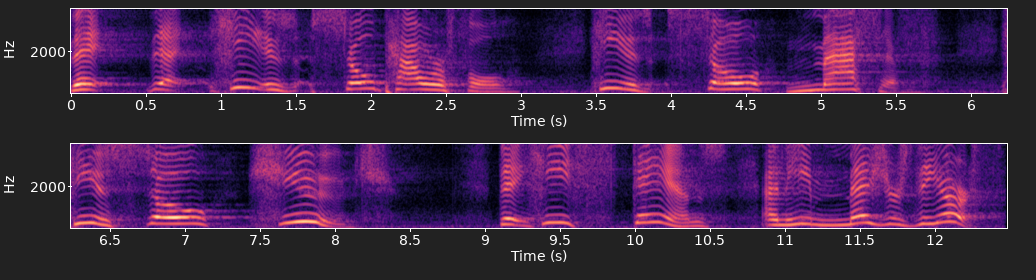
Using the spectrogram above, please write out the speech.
That, that He is so powerful he is so massive, He is so huge that He stands and He measures the earth.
